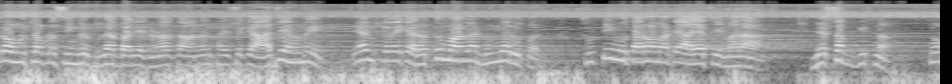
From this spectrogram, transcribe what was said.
મિત્રો હું છું, આપણો સિંગર ગુલાબ બારિયા જણાવતા આનંદ થાય છે કે આજે અમે એમ કહેવાય કે રતુમાળના ડુંગર ઉપર શૂટિંગ ઉતારવા માટે આવ્યા છે મારા નેસબ ગીતના. તો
